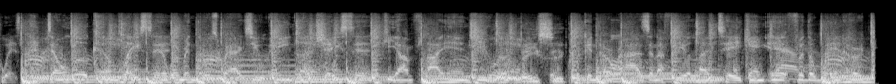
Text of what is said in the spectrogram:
Twist. Don't look complacent, wearing those rags, you ain't adjacent. Lucky I'm flying, you look basic. Look in her eyes, and I feel like taking it for the win. Her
